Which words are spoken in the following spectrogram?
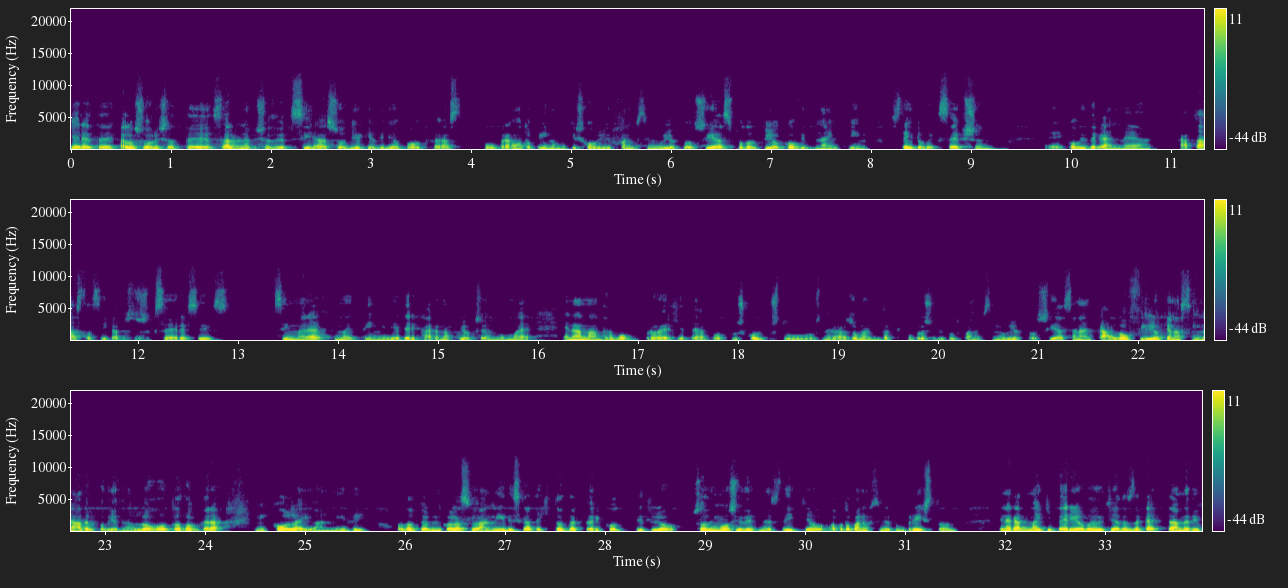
Χαίρετε, καλώς ορίσατε σε άλλο ένα επεισόδιο της σειράς audio και video podcast που πραγματοποιεί η νομική σχολή του Πανεπιστημίου Λευκοσία υπό τον τίτλο COVID-19 State of Exception, ε, COVID-19, κατάσταση καθεστώς εξαίρεσης. Σήμερα έχουμε την ιδιαίτερη χαρά να φιλοξενούμε έναν άνθρωπο που προέρχεται από τους κόλπους του συνεργαζόμενου διδακτικού προσωπικού του Πανεπιστημίου Λευκοσία, έναν καλό φίλο και ένα συνάδελφο διεθνολόγο, τον δόκτωρα Νικόλα Ιωαννίδη, ο Δ. Νικόλας Ιωαννίδης κατέχει το διδακτορικό τίτλο στο Δημόσιο Διεθνές Δίκαιο από το Πανεπιστήμιο του Μπρίστολ. Την ακαδημαϊκή περίοδο 2017 με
